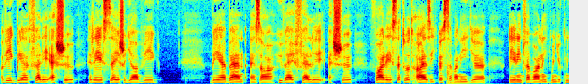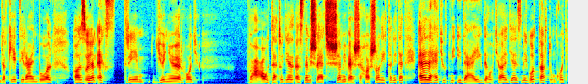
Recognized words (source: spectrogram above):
a végbél felé eső része, és ugye a végbélben ez a hüvely felé eső fal része, tudod, ha ez így össze van így érintve van, így mondjuk mind a két irányból, az olyan extrém gyönyör, hogy wow, tehát hogy ez- ezt nem is lehet semmivel se hasonlítani, tehát el lehet jutni idáig, de hogyha ugye ez még ott tartunk, hogy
